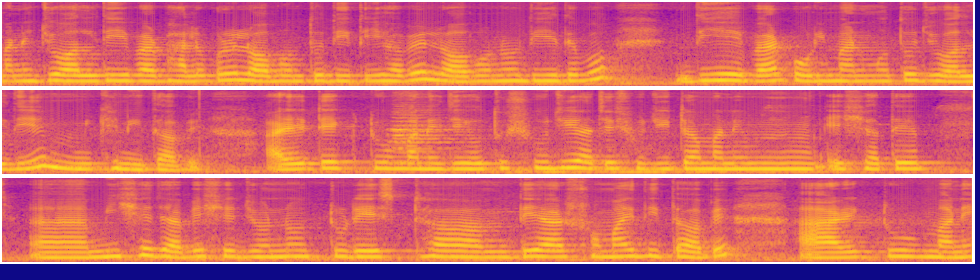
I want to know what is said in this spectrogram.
মানে জল দিয়ে এবার ভালো করে লবণ তো দিতেই হবে। লবণও দিয়ে দেবো। দিয়ে এবার পরিমাণ মতো জল দিয়ে মেখে নিতে হবে। আর এটা একটু মানে যেহেতু সুজি আছে, সুজিটা মানে এর সাথে মিশে যাবে। সেজন্য একটু রেস্ট দেওয়ার সময় দিতে হবে। আর একটু মানে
